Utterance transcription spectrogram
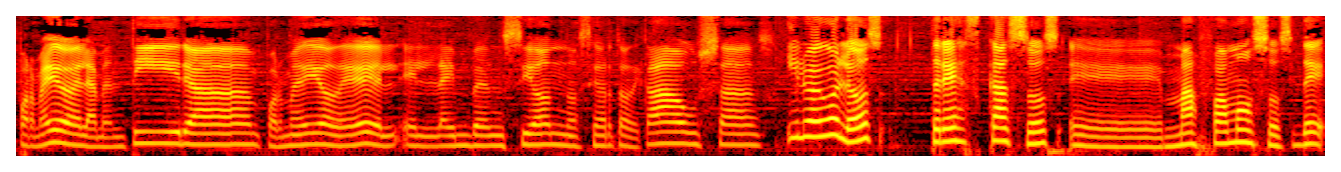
por medio de la mentira, por medio de el- el- la invención, ¿no es cierto?, de causas. Y luego los tres casos eh, más famosos de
